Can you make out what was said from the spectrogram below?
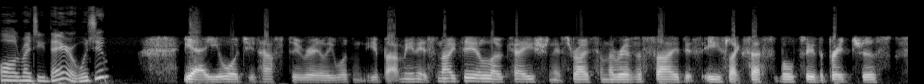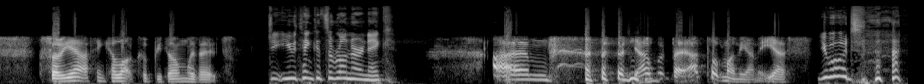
already there, would you? Yeah, you would. You'd have to, really, wouldn't you? But I mean, it's an ideal location. It's right on the riverside. It's easily accessible to the bridges. So yeah, I think a lot could be done with it. Do you think it's a runner, Nick? Um, yeah, I would bet. I'd put money on it. Yes, you would.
